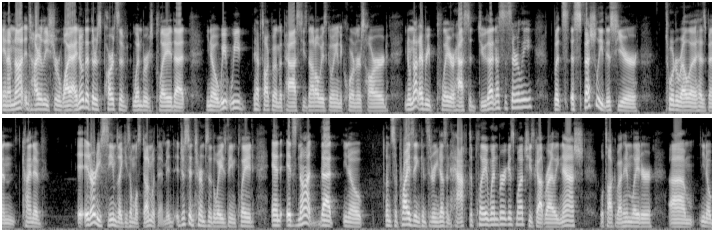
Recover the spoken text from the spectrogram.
And I'm not entirely sure why. I know that there's parts of Wennberg's play that, you know, we, we have talked about in the past. He's not always going into corners hard. You know, not every player has to do that necessarily. But especially this year, Tortorella has been kind of it already seems like he's almost done with him, it, it, just in terms of the way he's being played. And it's not that you know unsurprising considering he doesn't have to play Wennberg as much. He's got Riley Nash. We'll talk about him later. Um, you know,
